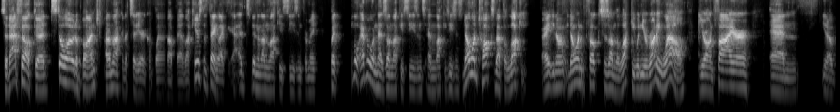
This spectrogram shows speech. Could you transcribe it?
So that felt good. Still owed a bunch, but I'm not going to sit here and complain about bad luck. Here's the thing: like it's been an unlucky season for me, but people, everyone has unlucky seasons and lucky seasons. No one talks about the lucky, right? You know, no one focuses on the lucky. When you're running well, you're on fire, and you know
